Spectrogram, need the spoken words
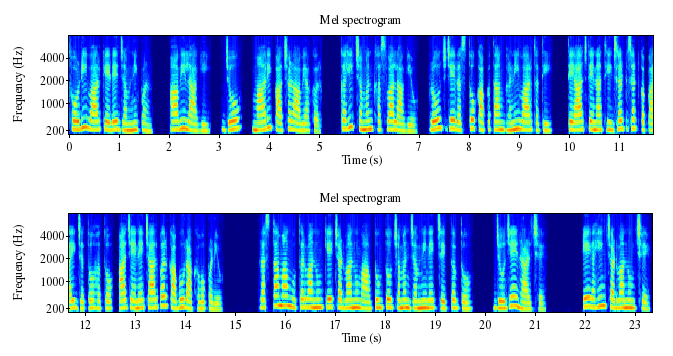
થોડી વાર કેડે જમની પણ આવી લાગી. જો, મારી પાછળ આવ્યા કર. કહી ચમન ખસવા લાગ્યો. રોજ જે રસ્તો કાપતાંગ ઘણી વાર થતી, તે આજ તેનાથી ઝટઝટ કપાઈ જતો હતો. આજ એને ચાલ પર કાબૂ રાખવો પડ્યો. રસ્તામાં ઉતરવાનું કે ચડવાનું આવતું તો ચમન જમનીને ચેતવતો, જોજે ઢાળ છે. એ અહીં ચડવાનું છે.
